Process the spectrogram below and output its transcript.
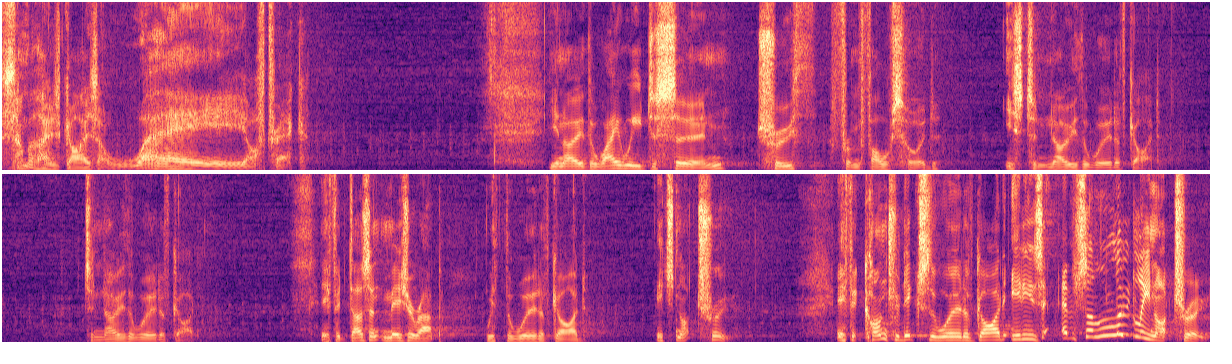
some of those guys are way off track. You know, the way we discern truth from falsehood is to know the Word of God. To know the Word of God. If it doesn't measure up with the Word of God, it's not true. If it contradicts the Word of God, it is absolutely not true.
